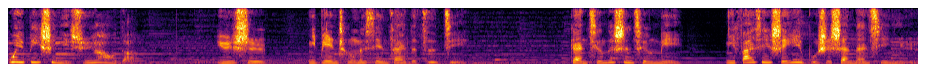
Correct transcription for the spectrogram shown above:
未必是你需要的，于是。你变成了现在的自己。感情的事情里，你发现谁也不是善男信女，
